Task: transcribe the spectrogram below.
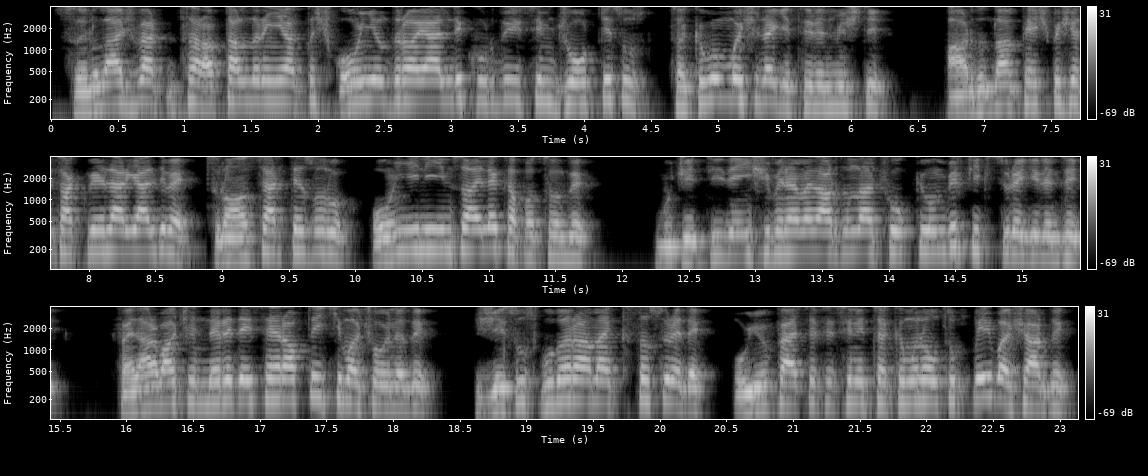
Sarı lacivertli taraftarların yaklaşık 10 yıldır hayalini kurduğu isim George Jesus takımın başına getirilmişti. Ardından peş peşe takviyeler geldi ve transfer sezonu 10 yeni imza ile kapatıldı. Bu ciddi değişimin hemen ardından çok yoğun bir fikstüre girildi. Fenerbahçe neredeyse her hafta iki maç oynadı. Jesus buna rağmen kısa sürede oyun felsefesini takımına oturtmayı başardı.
